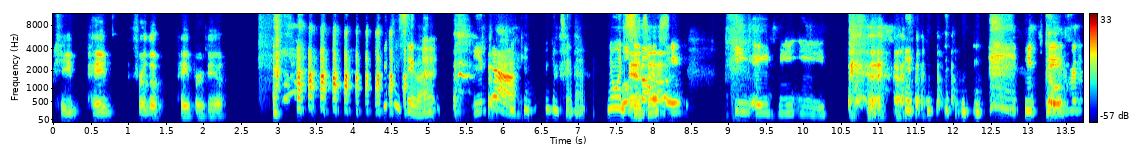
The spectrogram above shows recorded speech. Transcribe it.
he paid for the pay-per-view We can say that. yeah. We can, we can say that. No one We'll sees And, uh, P-A-D-E. he paid for the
